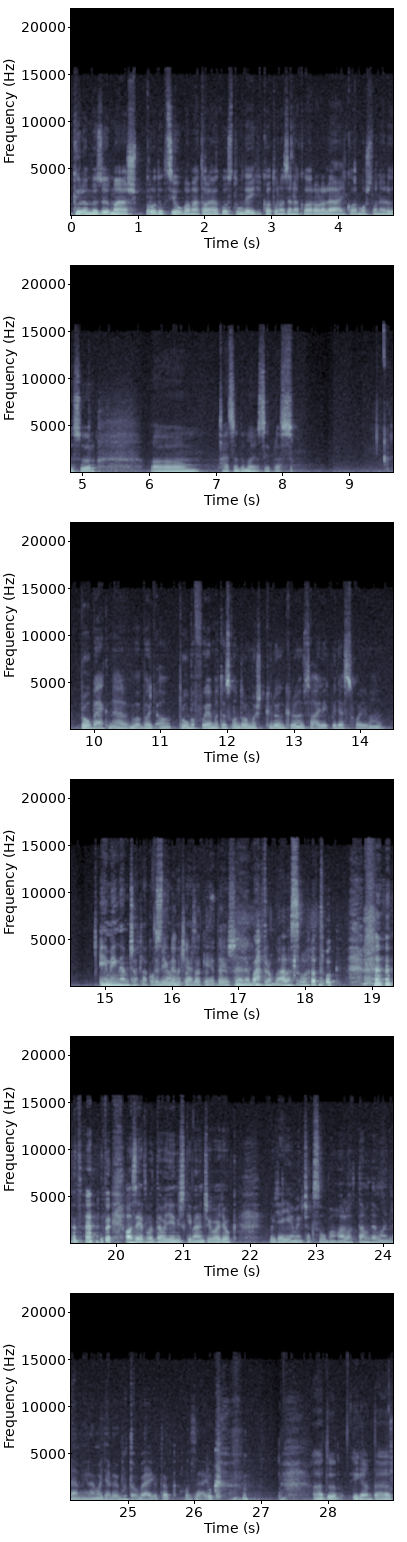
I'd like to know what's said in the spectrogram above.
különböző más produkciókban már találkoztunk, de így katonazenekarral a leánykar most van először. Hát szerintem nagyon szép lesz. Próbáknál, vagy a próba folyamat azt gondolom most külön-külön zajlik, vagy ez hogy van? Én még nem csatlakoztam, még nem hogy ez a kérdés, erre bátran válaszolhatok. Tehát azért mondtam, hogy én is kíváncsi vagyok. Úgyhogy én még csak szóban hallottam, de majd remélem, hogy előbb-utóbb eljutok hozzájuk. Hát igen, tehát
